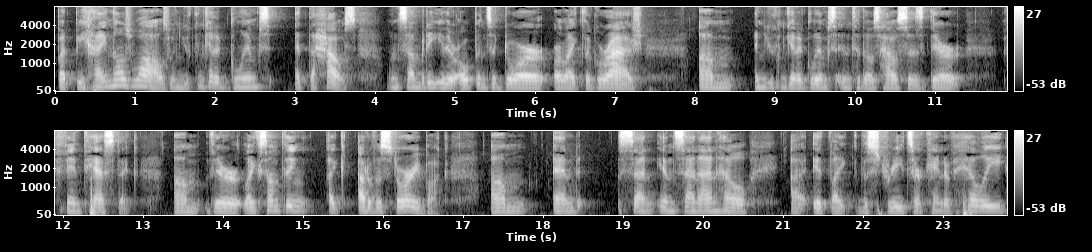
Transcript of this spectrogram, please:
But behind those walls, when you can get a glimpse at the house when somebody either opens a door or like the garage, um, and you can get a glimpse into those houses. They're fantastic. Um, they're like something like out of a storybook. Um, and San in San Angel, uh, it like the streets are kind of hilly.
